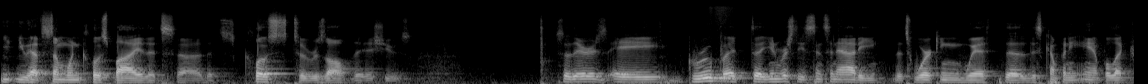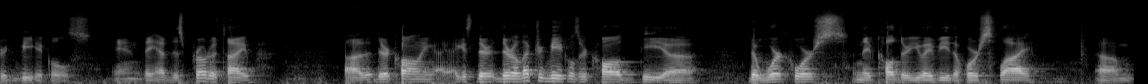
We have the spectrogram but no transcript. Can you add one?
you, you, have someone close by that's, uh, that's close to resolve the issues. So there's a group at the University of Cincinnati that's working with uh, this company, AMP Electric Vehicles. And they have this prototype uh, that they're calling, I guess their, their electric vehicles are called the, uh, the workhorse, and they've called their UAV the horsefly. Um,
